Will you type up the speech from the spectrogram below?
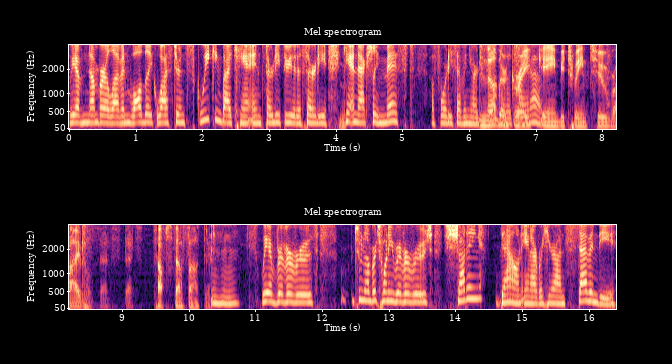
We have number 11, Walled Lake Western, squeaking by Canton 33 to 30. Mm-hmm. Canton actually missed a 47 yard field Another goal to tie great it up. game between two rivals. That's that's tough stuff out there. Mm-hmm. We have River Rouge, to number 20, River Rouge, shutting down Ann Arbor Huron 70,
